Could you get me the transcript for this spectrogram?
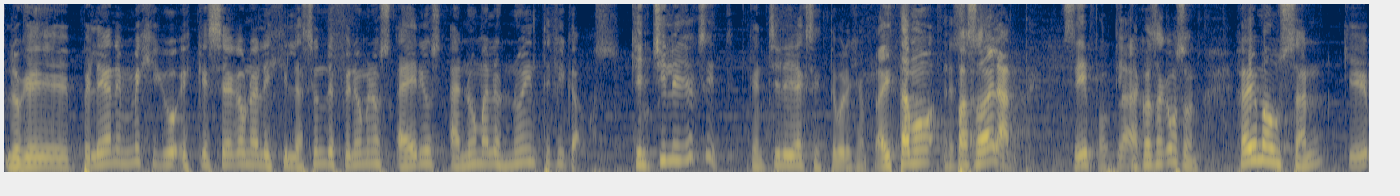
lo que pelean en México es que se haga una legislación de fenómenos aéreos anómalos no identificados. Que en Chile ya existe. Que en Chile ya existe, por ejemplo. Ahí estamos, Exacto. paso adelante. Sí, pues Las claro. cosas como son. Javier Maussan, que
